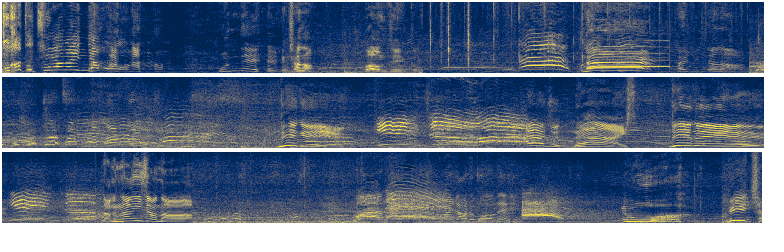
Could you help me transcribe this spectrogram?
누가 대충 하나 있냐고! 뭔데 괜찮아 막으면 되니까 네! 할수 있잖아 리그 김주원! 아주 나이스 리그 김주원! 낭낭이잖아 원해! 정말 나를 원해? 우와 미쳐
